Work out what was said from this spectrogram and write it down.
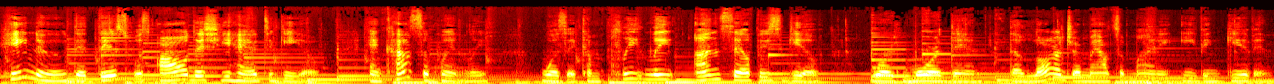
He knew that this was all that she had to give, and consequently, was a completely unselfish gift worth more than the large amounts of money even given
